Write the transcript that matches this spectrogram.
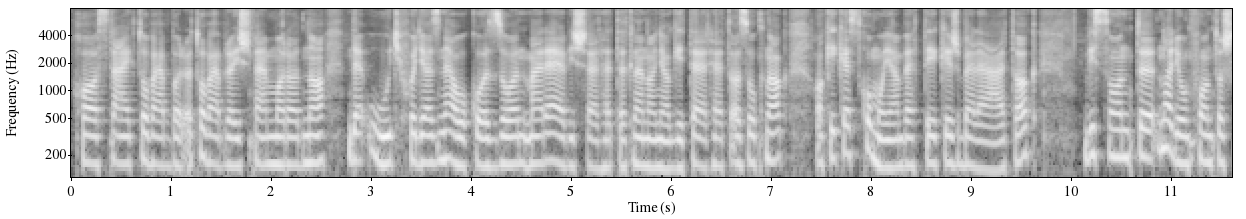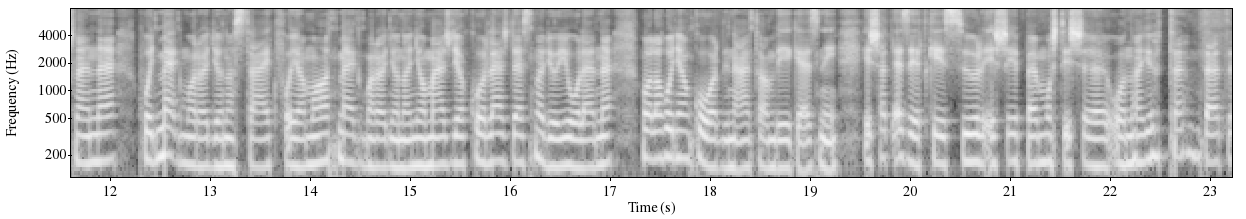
ha a sztrájk továbbra, továbbra is fennmaradna, de úgy, hogy az ne okozzon már elviselhetetlen anyagi terhet azoknak, akik ezt komolyan vették és beleálltak, viszont nagyon fontos lenne, hogy megmaradjon a sztrájk folyamat, megmaradjon a nyomásgyakorlás, de ezt nagyon jó lenne valahogyan koordináltan végezni. És hát ezért készül, és éppen most is onnan jöttem, tehát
